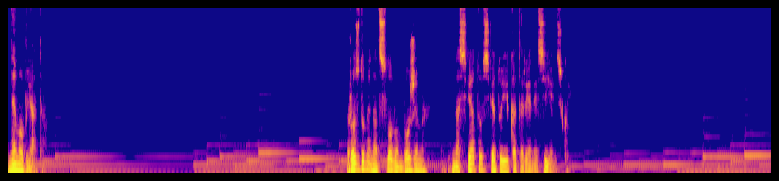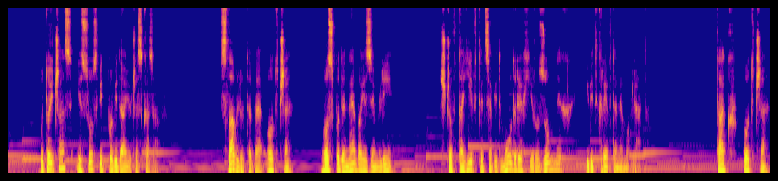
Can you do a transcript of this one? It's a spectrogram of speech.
Немовлята. Роздуми над Словом Божим на свято Святої Катерини Сієнської. У той час Ісус, відповідаючи, сказав: Славлю Тебе, Отче, Господи неба і землі, що втаїв ти це від мудрих і розумних і відкрив те немовлята. Так, Отче,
